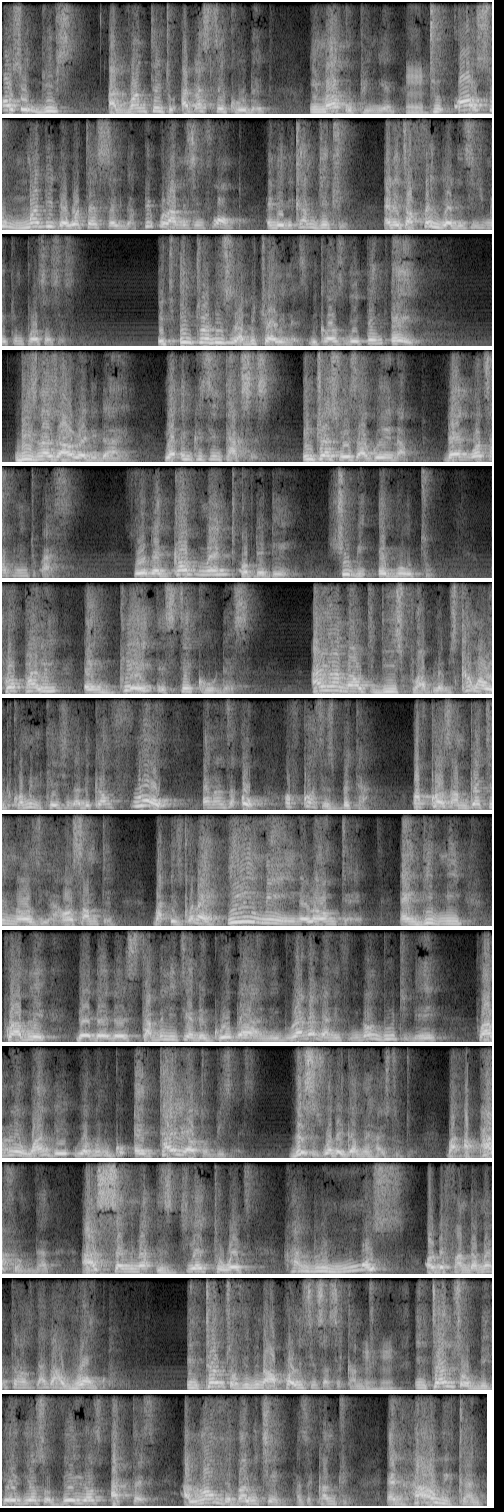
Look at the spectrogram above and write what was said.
also gives advantage to other stakeholders, in my opinion, mm. to also muddy the water sector. People are misinformed and they become jittery, and it affects their decision-making processes. It introduces arbitrariness because they think, hey, business are already dying. You are increasing taxes. Interest rates are going up. Then what's happening to us? So the government of the day should be able to properly engage the stakeholders iron out these problems, come out with communication that they can flow and answer, oh, of course it's better. Of course I'm getting nausea or something, but it's going to heal me in the long term and give me probably the, the, the stability and the growth that I need. Rather than if we don't do it today, probably one day we are going to go entirely out of business. This is what the government has to do. But apart from that, our seminar is geared towards handling most of the fundamentals that are wrong in terms of even our policies as a country, mm-hmm. in terms of behaviors of various actors along the value chain as a country, and how we can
